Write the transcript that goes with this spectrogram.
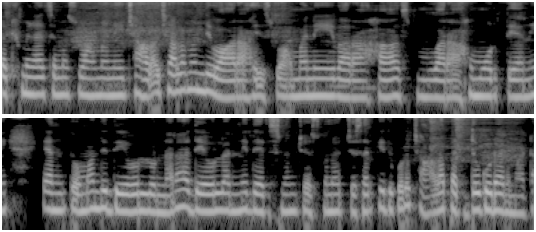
లక్ష్మీనరసింహ స్వామి అని చాలా చాలామంది వారాహి స్వామి అని వరాహ వరాహమూర్తి అని ఎంతోమంది దేవుళ్ళు ఉన్నారు. ఆ దేవుళ్ళన్నీ దర్శనం చేసుకుని వచ్చేసరికి ఇది కూడా చాలా పెద్ద గుడి అనమాట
